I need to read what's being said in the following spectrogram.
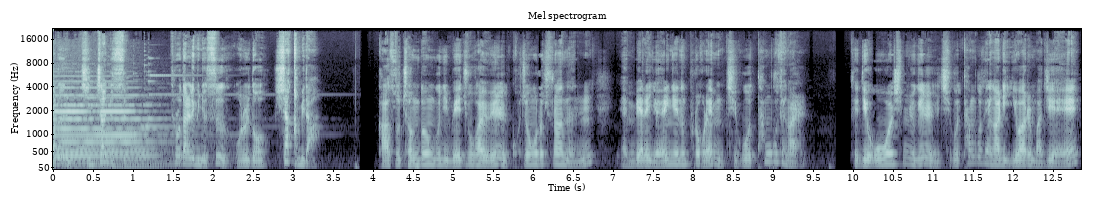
빠른 진짜 뉴스 프로달리미 뉴스 오늘도 시작합니다. 가수 정도훈 군이 매주 화요일 고정으로 출연하는 MBN의 여행 예능 프로그램 지구 탐구생활 드디어 5월 16일 지구 탐구생활이 2화를 맞이해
